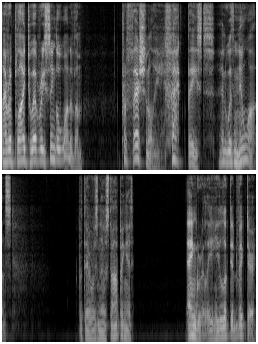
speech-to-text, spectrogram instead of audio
I replied to every single one of them, professionally, fact based, and with nuance. But there was no stopping it. Angrily, he looked at Victor,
